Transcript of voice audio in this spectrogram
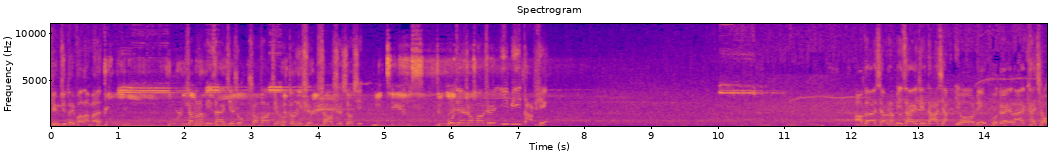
顶进对方大门。上半场比赛结束，双方进入更衣室稍事休息。目前双方是一比一打平。好的，下半场比赛已经打响，由利物浦队来开球。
